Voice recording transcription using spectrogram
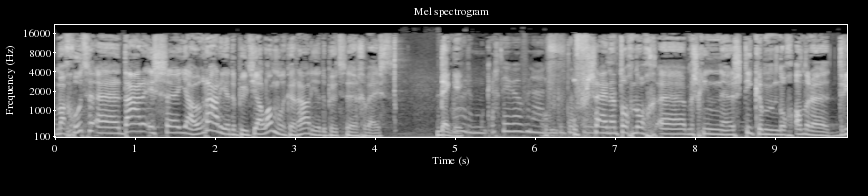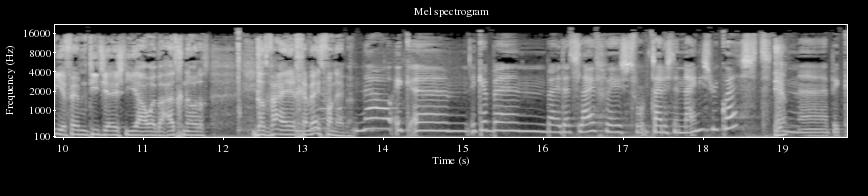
maar goed, daar is jouw radiodebuut, jouw landelijke radiodebuut geweest. Denk ik. Oh, daar moet ik echt even over nadenken. Of, of, dat of zijn er toch nog uh, misschien uh, stiekem nog andere 3FM-dj's die jou hebben uitgenodigd... dat wij er geen weet van hebben? Nou, ik, uh, ik heb ben bij That's Live geweest voor, tijdens de 90s Request. Ja? Toen uh, heb ik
